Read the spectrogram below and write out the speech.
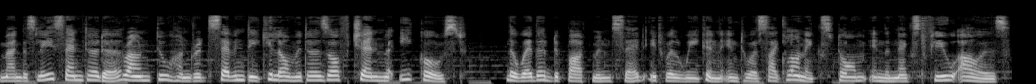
Mandous lay centered around 270 kilometers off Chennai coast. The weather department said it will weaken into a cyclonic storm in the next few hours.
